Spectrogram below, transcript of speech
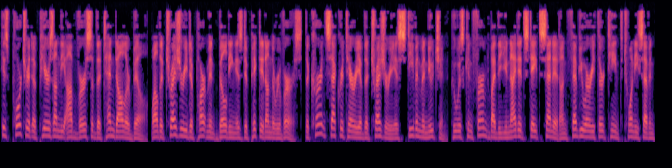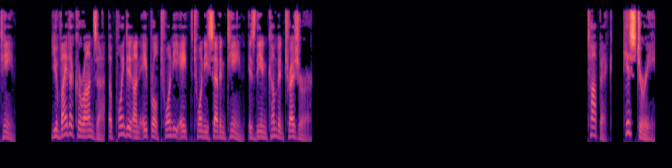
His portrait appears on the obverse of the $10 bill, while the Treasury Department building is depicted on the reverse. The current Secretary of the Treasury is Stephen Mnuchin, who was confirmed by the United States Senate on February 13, 2017. Jovita Carranza, appointed on April 28, 2017, is the incumbent treasurer. History.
